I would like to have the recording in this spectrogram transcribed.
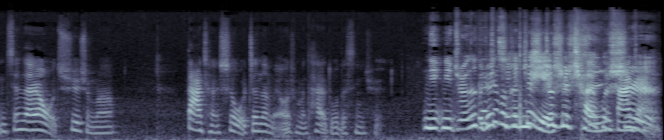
你现在让我去什么大城市，我真的没有什么太多的兴趣。你你觉得跟这个跟就是城市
